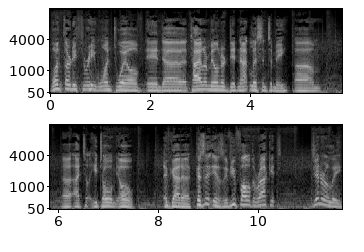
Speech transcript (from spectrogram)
133, 112, and uh, Tyler Milner did not listen to me. Um, uh, I he told me, "Oh, they've got a because it is if you follow the Rockets, generally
